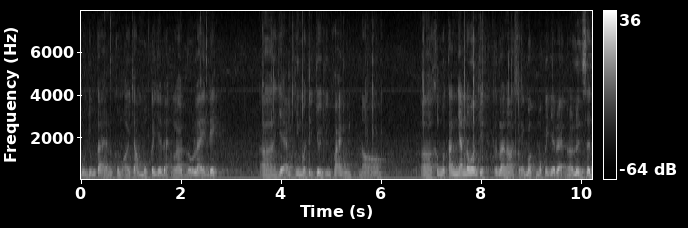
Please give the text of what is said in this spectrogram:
của chúng ta nó cũng ở trong một cái giai đoạn là đô la index à, giảm. Nhưng mà thị trường chứng khoán nó à, không có tăng nhanh đâu anh chị. Tức là nó sẽ mất một cái giai đoạn nó lên sình.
